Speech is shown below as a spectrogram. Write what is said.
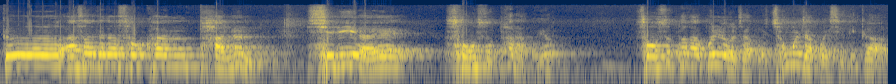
그 아사드가 속한 파는 시리아의 소수파라고요. 소수파가 권력을 잡고 총을 잡고 있으니까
